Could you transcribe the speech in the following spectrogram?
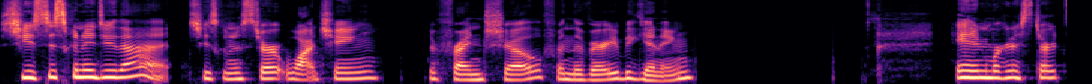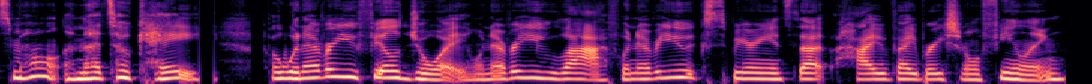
she's just going to do that. She's going to start watching the Friends show from the very beginning and we're going to start small, and that's okay. But whenever you feel joy, whenever you laugh, whenever you experience that high vibrational feeling,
